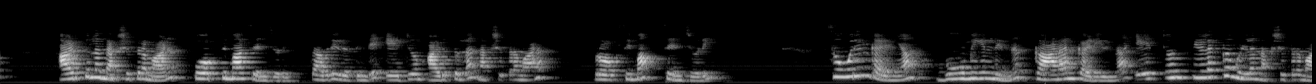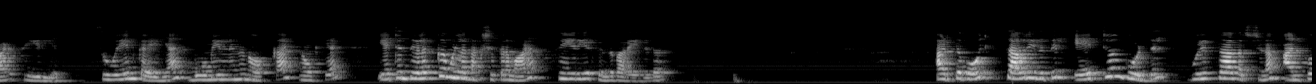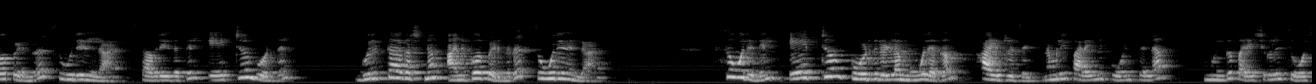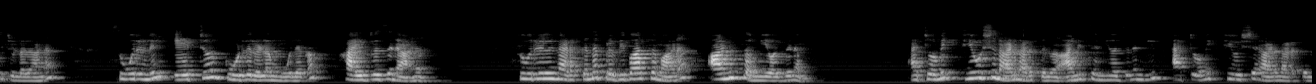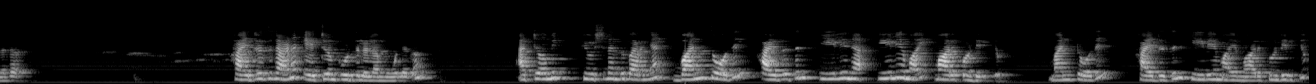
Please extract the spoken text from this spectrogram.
അടുത്തുള്ള നക്ഷത്രമാണ് പ്രോക്സിമ സെഞ്ചുറി. സൗരയൂഥത്തിന്റെ ഏറ്റവും അടുത്തുള്ള നക്ഷത്രമാണ് പ്രോക്സിമ സെഞ്ചുറി. സൂര്യൻ കഴിഞ്ഞ ഭൂമിയിൽ നിന്ന് കാണാൻ കഴിയുന്ന ഏറ്റവും തിളക്കമുള്ള നക്ഷത്രമാണ് സീരിയസ്. സൂര്യൻ കഴിഞ്ഞാൽ ഭൂമിയിൽ നിന്ന് നോക്കാൻ നോക്കിയാൽ ഏറ്റവും തിളക്കമുള്ള നക്ഷത്രമാണ് സീരിയസ് എന്ന് പറയുന്നത്. അടുത്ത പോയിന്റ് സൗരയുധത്തിൽ ഏറ്റവും കൂടുതൽ ഗുരുത്വാകർഷണം അനുഭവപ്പെടുന്നത് സൂര്യനിലാണ്. സൗരയുധത്തിൽ ഏറ്റവും കൂടുതൽ ഗുരുത്വാകർഷണം അനുഭവപ്പെടുന്നത് സൂര്യനിലാണ്. സൂര്യനിൽ ഏറ്റവും കൂടുതലുള്ള മൂലകം ഹൈഡ്രജൻ. നമ്മൾ ഈ പറയുന്ന പോയിന്റ്സ് എല്ലാം മുൻപ് പരീക്ഷകളിൽ ചോദിച്ചിട്ടുള്ളതാണ്. സൂര്യനിൽ ഏറ്റവും കൂടുതലുള്ള മൂലകം ഹൈഡ്രജൻ ആണ് സൂര്യനിൽ നടക്കുന്ന പ്രതിഭാസമാണ് അണുസംയോജനം. അറ്റോമിക് ഫ്യൂഷൻ ആണ് നടക്കുന്നത്. അണുസംയോജനം മീൻസ് അറ്റോമിക് ഫ്യൂഷൻ ആണ് നടക്കുന്നത്. ഹൈഡ്രജൻ ആണ് ഏറ്റവും കൂടുതലുള്ള മൂലകം. അറ്റോമിക് ഫ്യൂഷൻ എന്ന് പറഞ്ഞാൽ വൻതോതിൽ ഹൈഡ്രജൻ ഹീലിന ഹീലിയമായി മാറിക്കൊണ്ടിരിക്കും. വൻതോതിൽ ഹൈഡ്രജൻ ഹീലിയമായി മാറിക്കൊണ്ടിരിക്കും.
